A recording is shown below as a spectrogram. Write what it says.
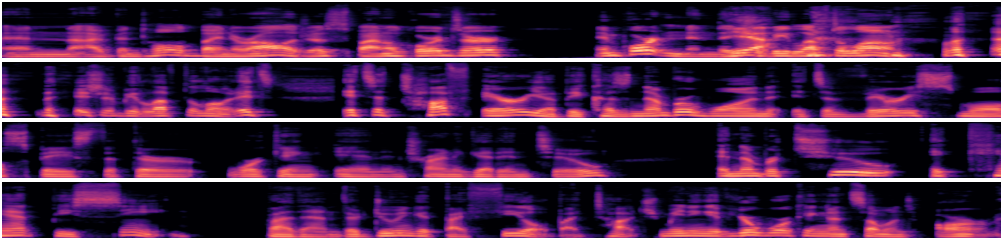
and i've been told by neurologists spinal cords are important and they yeah. should be left alone they should be left alone it's it's a tough area because number one it's a very small space that they're working in and trying to get into and number two it can't be seen by them they're doing it by feel by touch meaning if you're working on someone's arm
